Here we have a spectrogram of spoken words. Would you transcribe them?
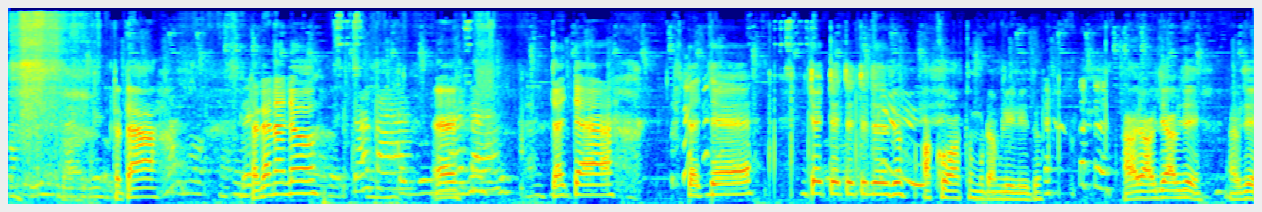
મહાદેવ જય માતાજી સદગુરુ સાહેબ સદગુરુ સાહેબ ટાટા ટાટા નાનો એ ટાટા ટાટા ટાટા ટાટા જો આખો હાથ મોઢામાં લઈ લીધો હા આવજે આવજે આવજે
